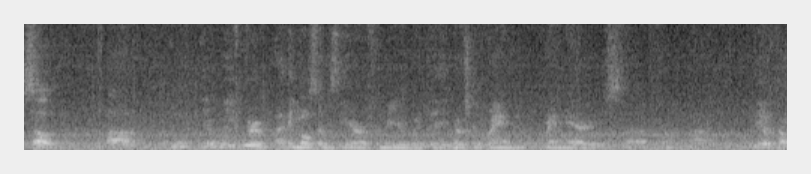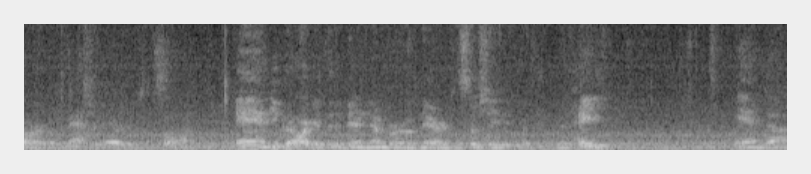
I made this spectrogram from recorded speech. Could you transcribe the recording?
So, you know, we, we're, I think most of us here are familiar with the notion of grand, grand narratives from uh, Lyotard, or master narratives and so on. And you could argue that there have been a number of narratives associated with, with Haiti. And uh,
